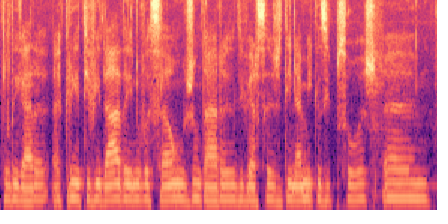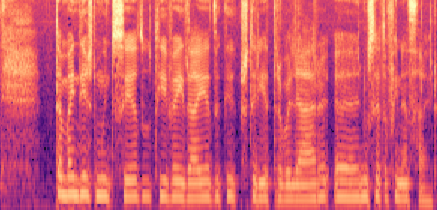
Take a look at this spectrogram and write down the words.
de ligar a, a criatividade, a inovação, juntar diversas dinâmicas e pessoas. Também desde muito cedo tive a ideia de que gostaria de trabalhar ah, no setor financeiro.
